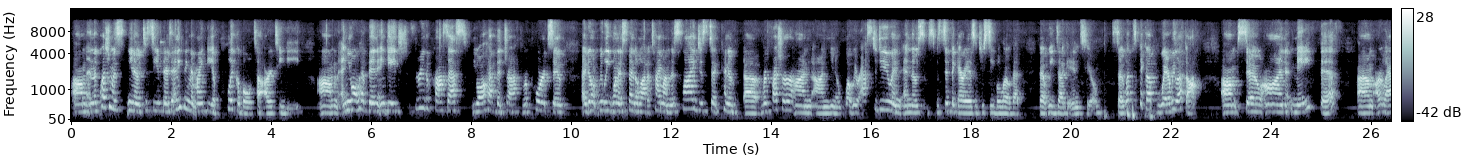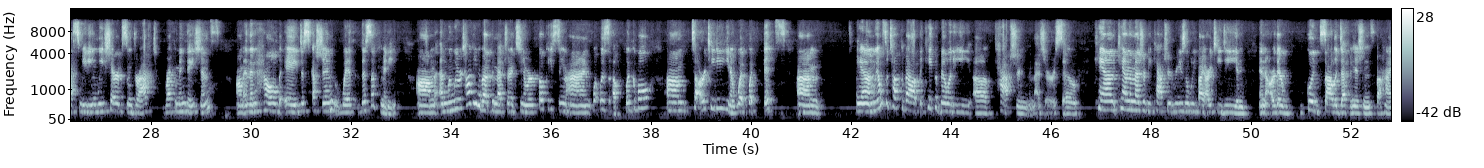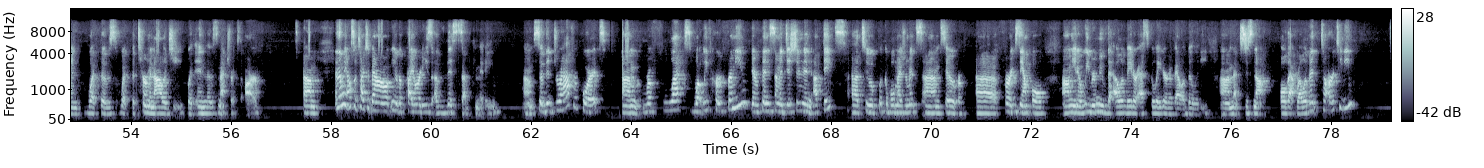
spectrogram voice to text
Um, and the question was, you know, to see if there's anything that might be applicable to RTD. Um, and you all have been engaged through the process. You all have the draft report. So I don't really want to spend a lot of time on this slide, just to kind of uh, refresher on, on, you know, what we were asked to do and, and those specific areas that you see below that, that we dug into. So let's pick up where we left off. Um, so on May 5th, um, our last meeting, we shared some draft recommendations um, and then held a discussion with the subcommittee. Um, and when we were talking about the metrics, you know, we are focusing on what was applicable um, to RTD, you know, what, what fits. Um, and we also talked about the capability of capturing the measure. So can, can the measure be captured reasonably by RTD and, and are there good solid definitions behind what those, what the terminology within those metrics are? Um, and then we also talked about, you know, the priorities of this subcommittee. Um, so the draft report um, reflects what we've heard from you. There have been some addition and updates uh, to applicable measurements. Um, so, uh, for example, um, you know, we removed the elevator escalator availability. Um, that's just not all that relevant to RTD.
